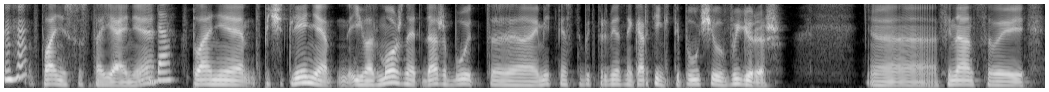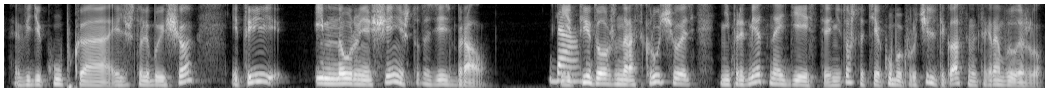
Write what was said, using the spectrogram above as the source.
угу. в плане состояния, да. в плане впечатления, и, возможно, это даже будет э, иметь место быть предметной картинки ты получил выигрыш э, финансовый в виде кубка или что-либо еще, и ты именно на уровне ощущений что-то здесь брал. Да. И ты должен раскручивать не предметное действие, не то, что тебе кубок вручили, ты классно в Инстаграм выложил,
